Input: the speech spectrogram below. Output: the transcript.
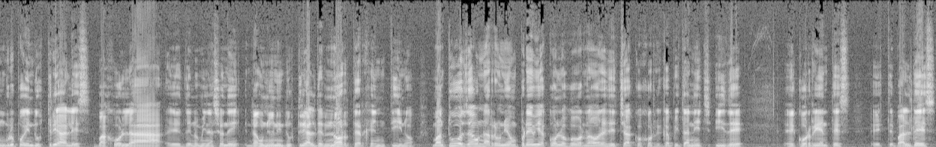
un grupo de industriales bajo la eh, denominación de la Unión Industrial del Norte Argentino mantuvo ya una reunión previa con los gobernadores de Chaco, Jorge Capitanich, y de eh, Corrientes, este, Valdés.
